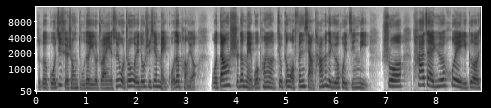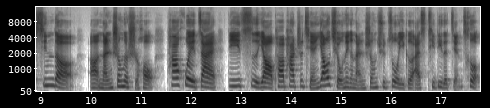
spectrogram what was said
这个国际学生读的一个专业，所以我周围都是一些美国的朋友。我当时的美国朋友就跟我分享他们的约会经历，说他在约会一个新的。啊，男生的时候，他会在第一次要啪啪啪之前，要求那个男生去做一个 STD 的检测，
